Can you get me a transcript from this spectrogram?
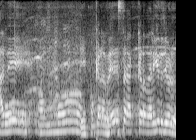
అదే అమ్మో ఇక్కడ వేస్తే అక్కడ తలిగింది చూడు.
